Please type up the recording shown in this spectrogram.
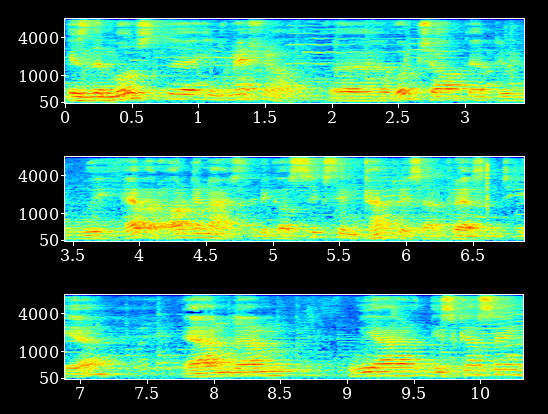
Is the most uh, international uh, workshop that we ever organized because 16 countries are present here, and um, we are discussing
